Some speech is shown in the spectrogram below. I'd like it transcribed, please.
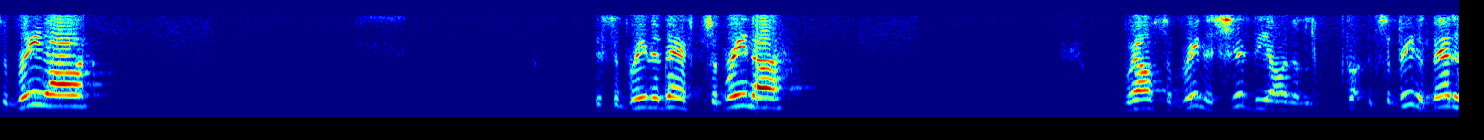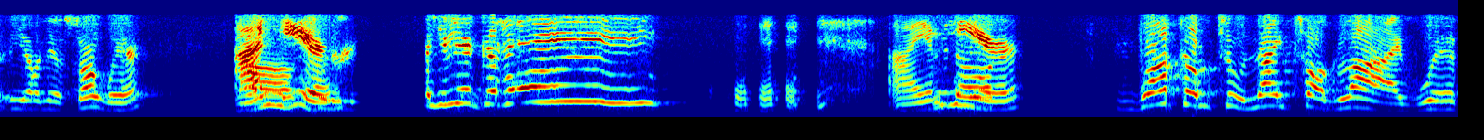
Sabrina. Is Sabrina there? Sabrina. Well, Sabrina should be on the. Sabrina better be on there somewhere. I'm uh, here. Are you here? Good. Hey. I am so, here. Welcome to Night Talk Live with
